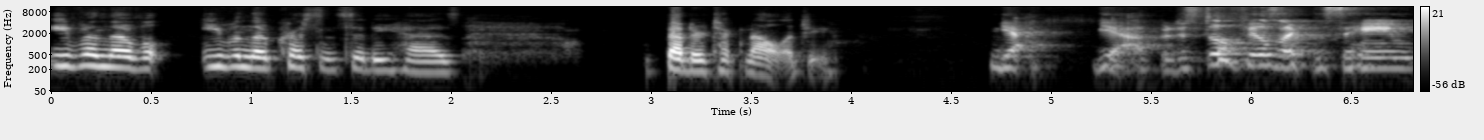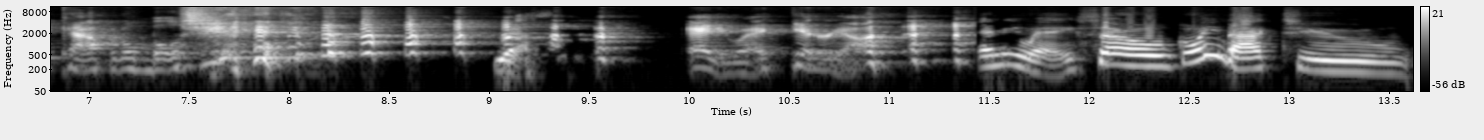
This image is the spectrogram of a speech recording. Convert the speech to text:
even though even though Crescent City has better technology. Yeah, yeah, but it still feels like the same capital bullshit. yes. Anyway, carry on. anyway, so going back to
